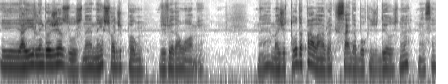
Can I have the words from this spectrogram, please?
E aí lembrou Jesus, né? Nem só de pão viverá o homem, né? Mas de toda palavra que sai da boca de Deus, né? É assim?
